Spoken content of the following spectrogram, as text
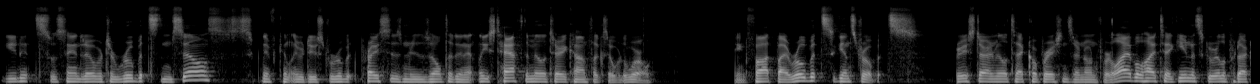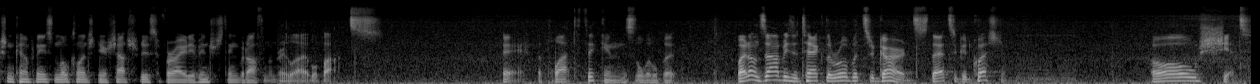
units was handed over to robots themselves, significantly reduced robot prices, and resulted in at least half the military conflicts over the world being fought by robots against robots. Greystar and Militech corporations are known for reliable high-tech units. Guerrilla production companies and local engineer shops produce a variety of interesting but often unreliable bots. Okay, the plot thickens a little bit. Why don't zombies attack the robots or guards? That's a good question. Oh shit.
